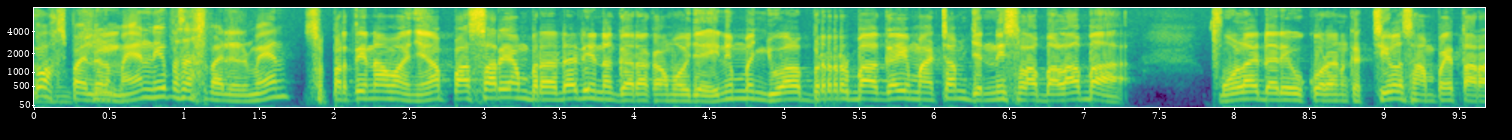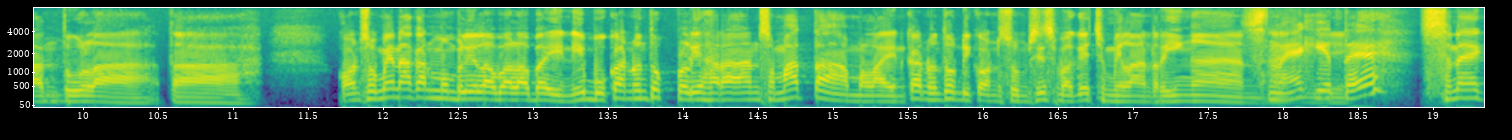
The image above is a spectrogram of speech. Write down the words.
Wah, Spider-Man nih pasar Spider-Man. Seperti namanya, pasar yang berada di negara Kamboja ini menjual berbagai macam jenis laba-laba. Mulai dari ukuran kecil sampai tarantula. Tah. Konsumen akan membeli laba-laba ini bukan untuk peliharaan semata, melainkan untuk dikonsumsi sebagai cemilan ringan. Snack Anjing. gitu ya. Snack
